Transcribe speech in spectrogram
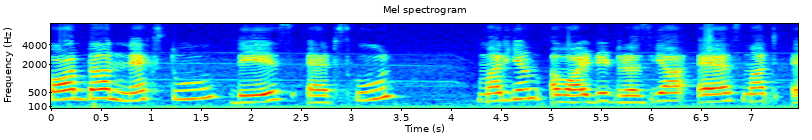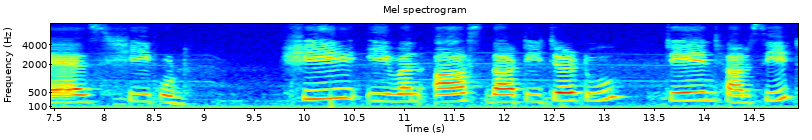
For the next two days at school Mariam avoided Razia as much as she could she even आस the teacher to change her seat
